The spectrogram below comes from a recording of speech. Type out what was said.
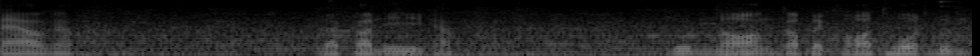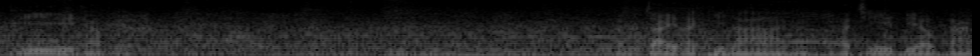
แล้วครับ แล้วก็นี่ครับ รุ่นน้องก็ไปขอโทษรุ่นพี่ครับ น้ำใจนักกีฬาครับอาชีพเดียวกัน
